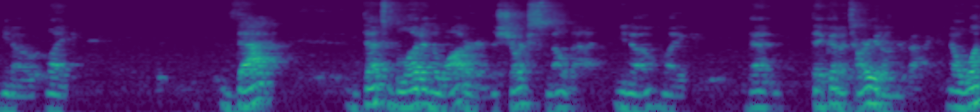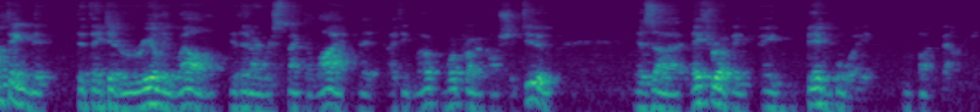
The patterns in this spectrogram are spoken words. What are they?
You know, like that. That's blood in the water, and the sharks smell that you know, like that they've got a target on their back. Now, one thing that that they did really well that I respect a lot that I think more, more protocols should do is uh, they threw up a, a big boy bug bounty.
